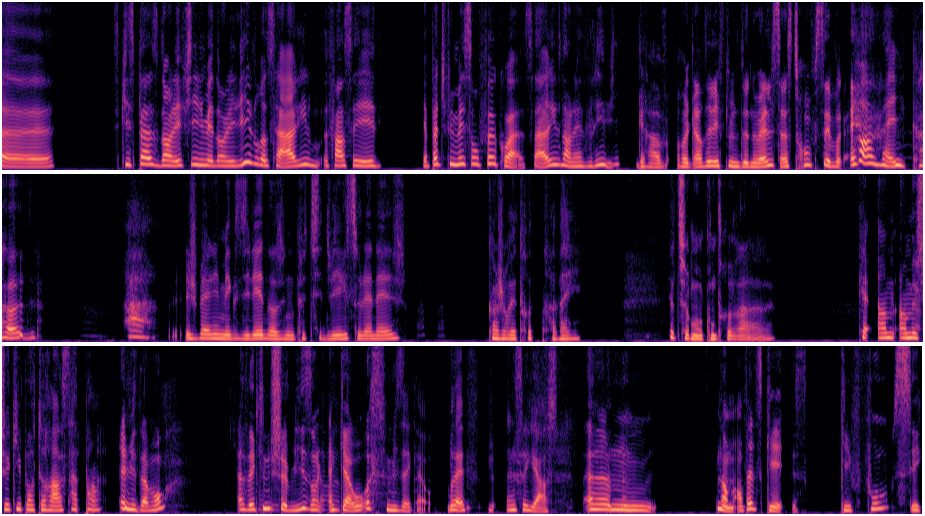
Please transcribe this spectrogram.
euh, ce qui se passe dans les films et dans les livres, ça arrive. Enfin, c'est. Il n'y a pas de fumée sans feu, quoi. Ça arrive dans la vraie vie. Grave. Regardez les films de Noël, ça se trouve, c'est vrai. Oh my god. Ah, je vais aller m'exiler dans une petite ville sous la neige quand j'aurai trop de travail. Et tu rencontreras. Un, monsieur qui portera un sapin. Évidemment. Avec une chemise à carreaux. Chemise à carreaux. Bref, on s'égare. Non, mais en fait, ce qui est, ce qui est fou, c'est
